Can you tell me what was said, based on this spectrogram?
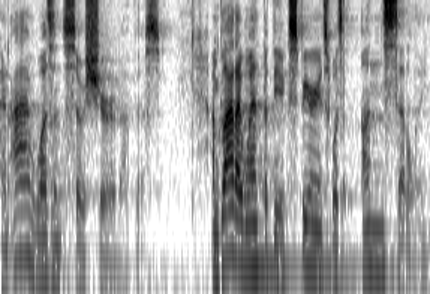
and I wasn't so sure about this. I'm glad I went, but the experience was unsettling.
